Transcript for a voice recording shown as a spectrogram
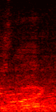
He's like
